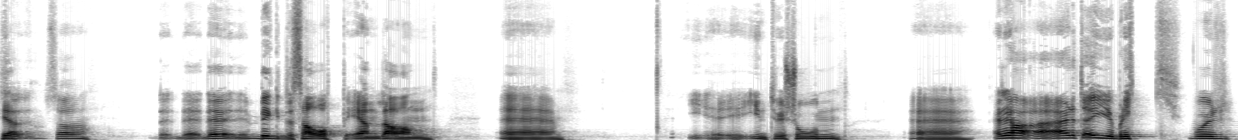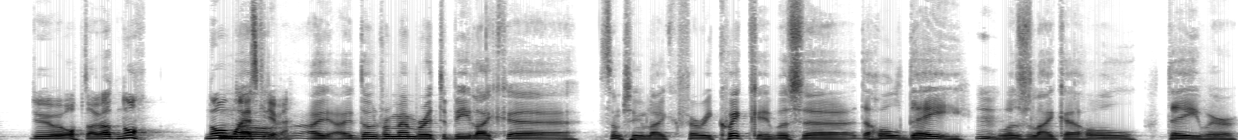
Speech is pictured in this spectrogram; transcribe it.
så, så det, det, det bygde seg opp en eller annen eh, i- intuisjon eh, Eller er det et øyeblikk hvor du oppdaga at nå, nå må jeg skrive? I, I don't remember it to be like uh, something like very quick. It was uh, the whole day was like a whole day where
